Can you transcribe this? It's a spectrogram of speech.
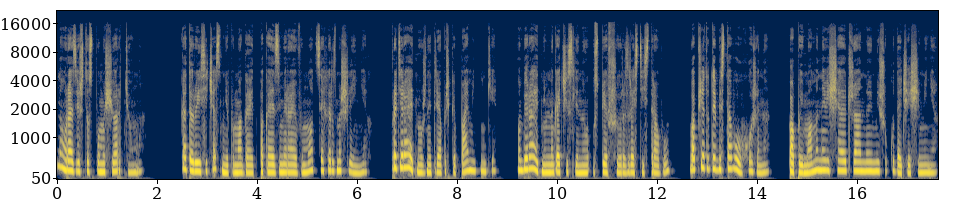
Ну, разве что с помощью Артема. Который и сейчас мне помогает, пока я замираю в эмоциях и размышлениях. Протирает нужной тряпочкой памятники. Убирает немногочисленную, успевшую разрастись траву. Вообще тут и без того ухожено. Папа и мама навещают Жанну и Мишу куда чаще меня.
